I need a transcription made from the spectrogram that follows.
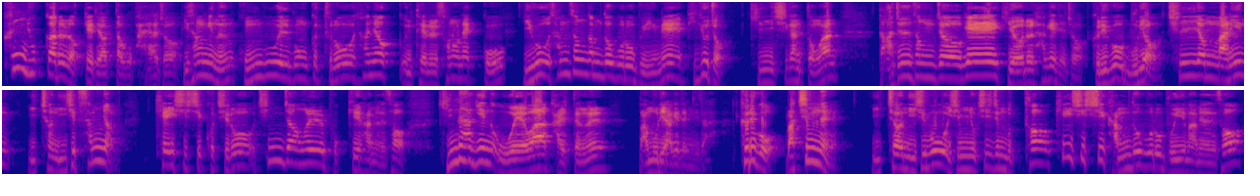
큰 효과를 얻게 되었다고 봐야죠. 이상민은 0910 끝으로 현역 은퇴를 선언했고 이후 삼성 감독으로 부임해 비교적 긴 시간 동안 낮은 성적에 기여를 하게 되죠. 그리고 무려 7년 만인 2023년 KCC 코치로 친정을 복귀하면서 기나긴 오해와 갈등을 마무리하게 됩니다. 그리고 마침내 2025-26 시즌부터 KCC 감독으로 부임하면서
